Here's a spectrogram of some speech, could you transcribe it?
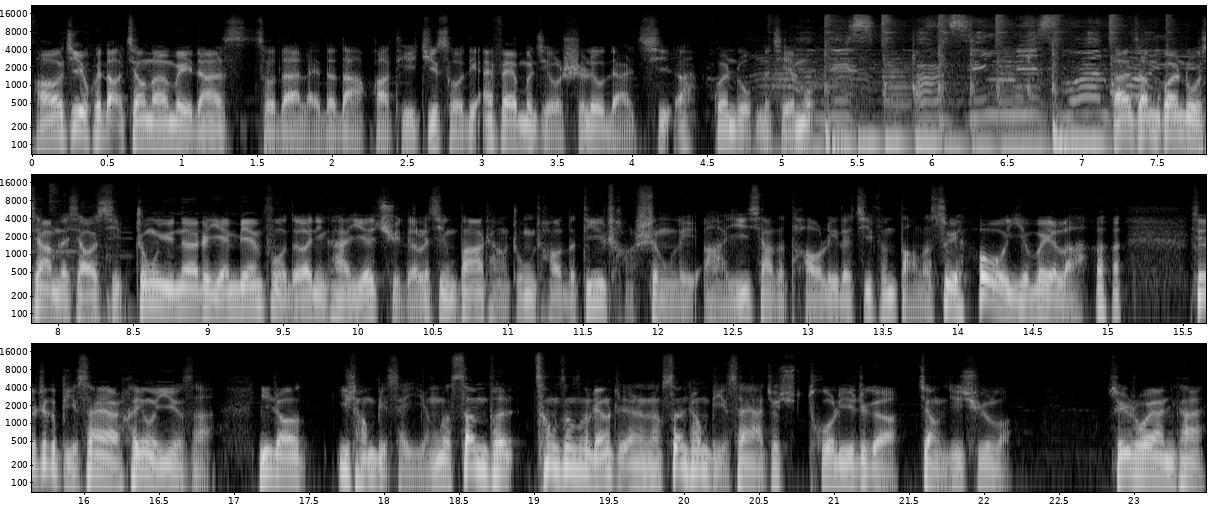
好，继续回到江南为大家所带来的大话题，继锁定 FM 九十六点七啊，关注我们的节目。来，咱们关注下面的消息。终于呢，这延边富德，你看也取得了近八场中超的第一场胜利啊，一下子逃离了积分榜的最后一位了。所以这个比赛啊很有意思啊，你只要一场比赛赢了三分，蹭蹭蹭两两三场比赛啊就脱离这个降级区了。所以说呀，你看，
